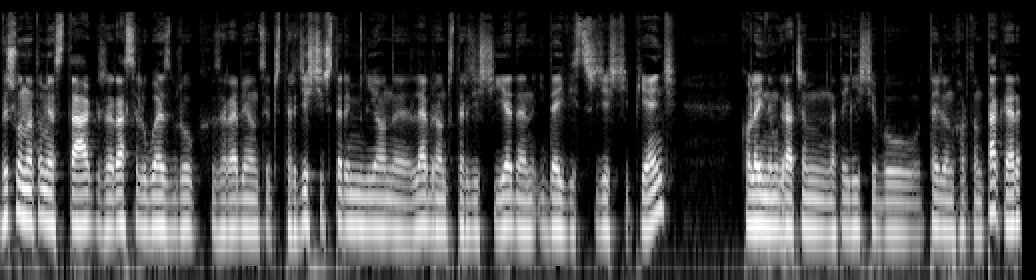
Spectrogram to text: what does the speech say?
Wyszło natomiast tak, że Russell Westbrook zarabiający 44 miliony, LeBron 41 i Davis 35. Kolejnym graczem na tej liście był Taylor Horton Tucker.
